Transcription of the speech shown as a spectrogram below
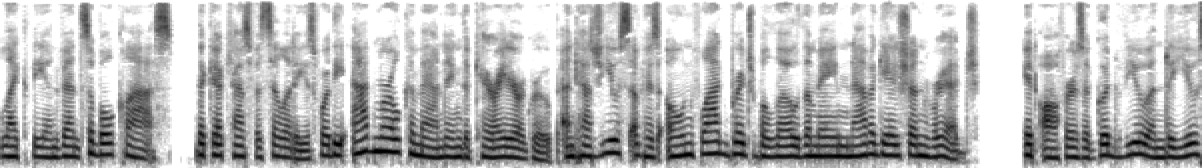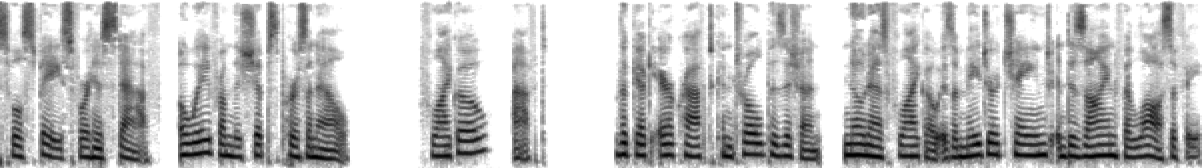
Like the Invincible class, the KEC has facilities for the admiral commanding the carrier group and has use of his own flag bridge below the main navigation ridge. It offers a good view and a useful space for his staff, away from the ship's personnel. FlyCo, aft. The KEC aircraft control position, known as FlyCo is a major change in design philosophy.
